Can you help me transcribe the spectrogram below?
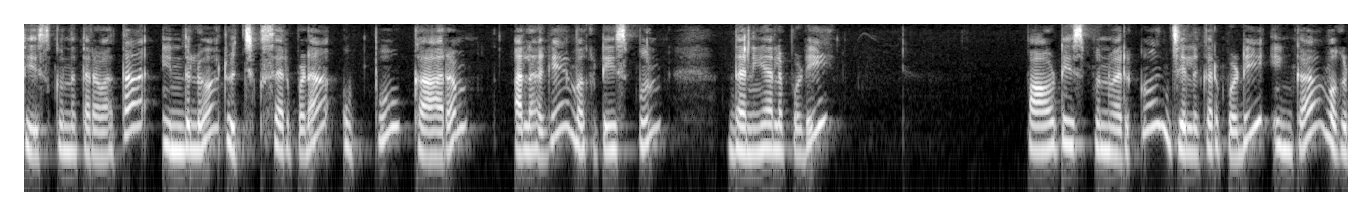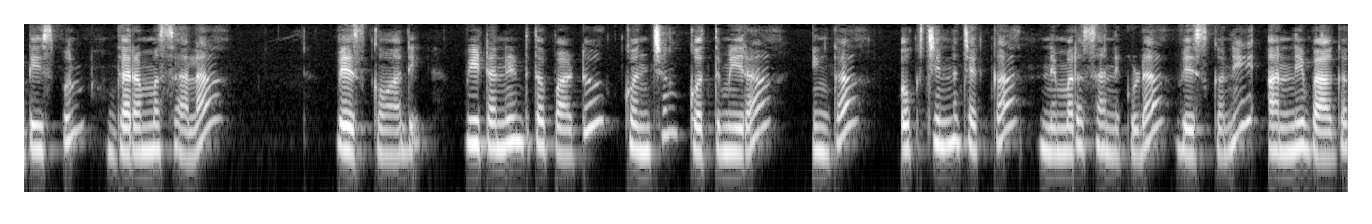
తీసుకున్న తర్వాత ఇందులో రుచికి సరిపడా ఉప్పు కారం అలాగే ఒక టీ స్పూన్ ధనియాల పొడి పావు టీ స్పూన్ వరకు జీలకర్ర పొడి ఇంకా ఒక టీ స్పూన్ గరం మసాలా వేసుకోవాలి. వీటన్నింటితో పాటు కొంచెం కొత్తిమీర ఇంకా ఒక చిన్న చెక్క నిమ్మరసాన్ని కూడా వేసుకొని అన్నీ బాగా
